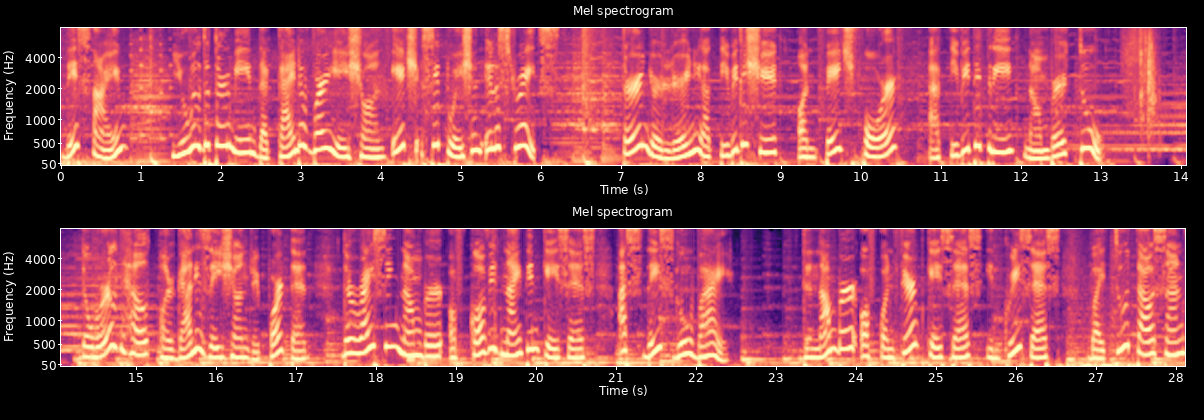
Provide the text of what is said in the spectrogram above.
This time, you will determine the kind of variation each situation illustrates. Turn your learning activity sheet on page 4, activity 3, number 2. The World Health Organization reported the rising number of COVID 19 cases as days go by. The number of confirmed cases increases by 2,420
